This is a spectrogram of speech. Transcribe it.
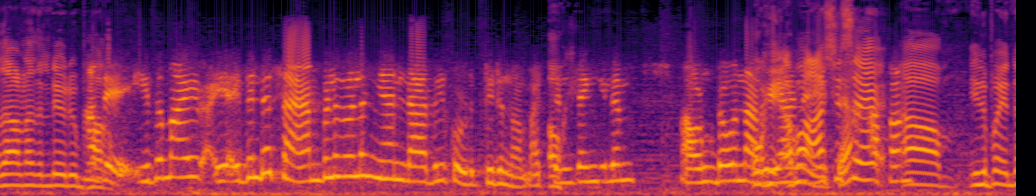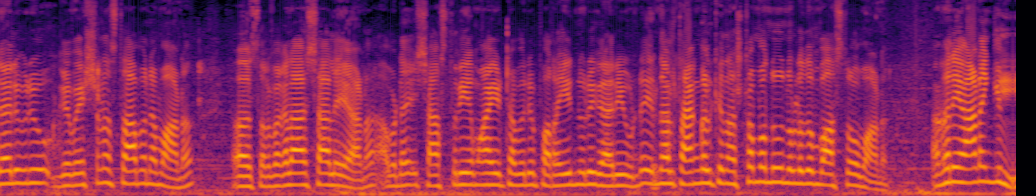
അതാണ് അതിന്റെ ഒരു അതെ ഇതുമായി ഇതിന്റെ സാമ്പിളുകളും ഞാൻ ലാബിൽ കൊടുത്തിരുന്നു. മറ്റെന്തെങ്കിലും ഉണ്ടോ എന്ന് ഇതിപ്പോ എന്തായാലും ഒരു ഗവേഷണ സ്ഥാപനമാണ് സർവകലാശാലയാണ്. അവിടെ ശാസ്ത്രീയമായിട്ട് അവർ പറയുന്ന ഒരു കാര്യമുണ്ട്. എന്നാൽ താങ്കൾക്ക് നഷ്ടം വന്നു എന്നുള്ളതും വാസ്തവമാണ്. അങ്ങനെയാണെങ്കിൽ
